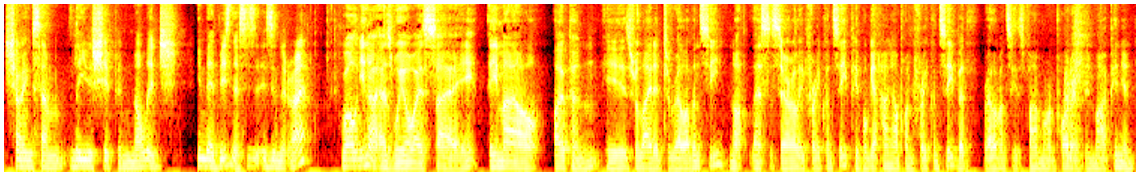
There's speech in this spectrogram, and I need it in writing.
showing some leadership and knowledge in their business, is- isn't it right? Well, you know, as we always say, email open is related to relevancy, not necessarily frequency. People get hung up on frequency, but relevancy is far more important, in my opinion.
